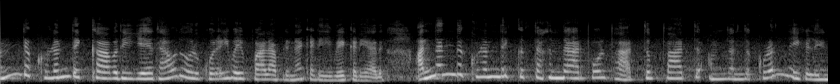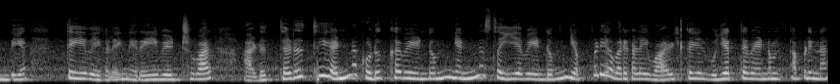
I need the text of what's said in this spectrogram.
எந்த குழந்தைக்காவது ஏதாவது ஒரு குறை வைப்பாள் அப்படின்னா கிடையவே கிடையாது. அந்தந்த குழந்தைக்கு தகுந்தாற்போல் பார்த்து பார்த்து அந்தந்த குழந்தைகளினுடைய தேவைகளை நிறைவேற்றுவாள். அடுத்தடுத்து என்ன கொடுக்க வேண்டும் என்ன செய்ய வேண்டும் எப்படி அவர்களை வாழ்க்கையில் உயர்த்த வேண்டும் அப்படின்னு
